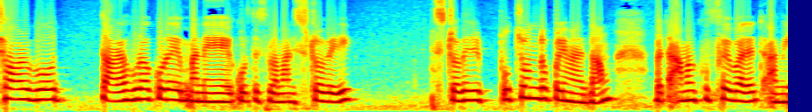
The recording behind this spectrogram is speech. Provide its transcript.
শরবত, তাড়াহুড়া করে মানে করতেছিলাম আর স্ট্রবেরি স্ট্রবেরির প্রচণ্ড পরিমাণে দাম বাট আমার খুব ফেভারেট আমি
